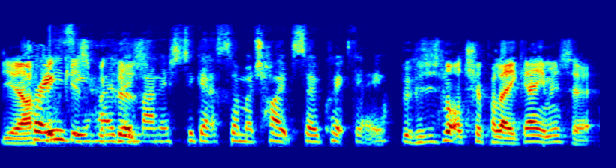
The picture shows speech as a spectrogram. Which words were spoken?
yeah. I think crazy it's how because they managed to get so much hype so quickly. because it's not a AAA game, is it?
